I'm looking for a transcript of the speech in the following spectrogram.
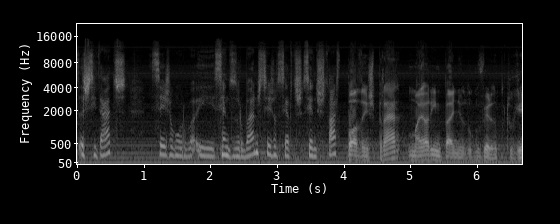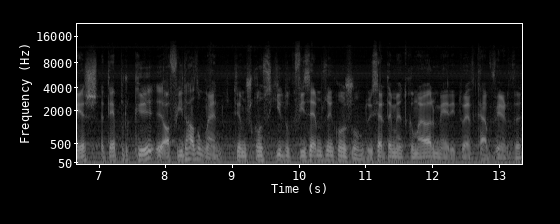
das cidades sejam centros urbanos, sejam centros de Estado. Podem esperar o maior empenho do governo português, até porque, eh, ao final de um ano, temos conseguido o que fizemos em conjunto e certamente que o maior mérito é de Cabo Verde,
